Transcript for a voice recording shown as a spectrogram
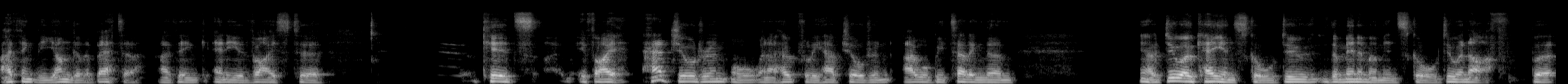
i think the younger the better. I think any advice to kids if I had children, or when I hopefully have children, I will be telling them, you know, do okay in school, do the minimum in school, do enough. But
